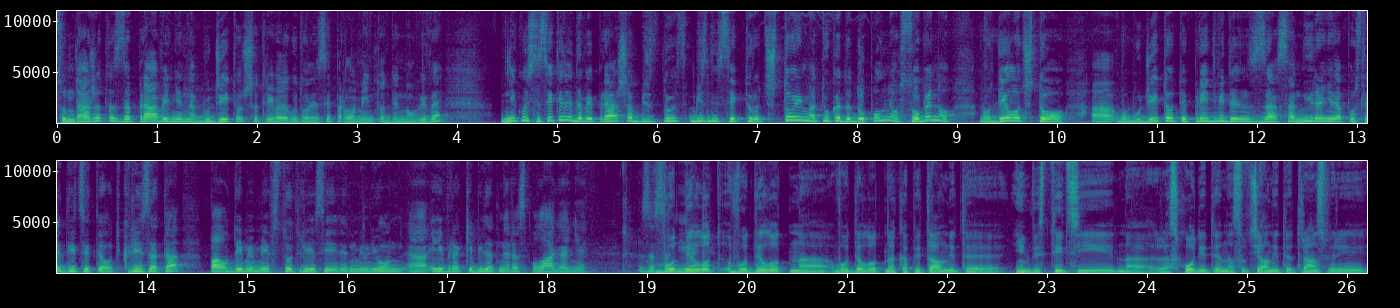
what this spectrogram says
сондажата за правење на буџетот што треба да го донесе парламентот деновиве, Некој се сети ли да ве праша бизнес, бизнес секторот што има тука да дополни, особено во делот што а, во буџетот е предвиден за санирање на последиците од кризата, па од ММФ 131 милион а, евра ќе бидат на располагање за санирање. Во делот во делот на во делот на капиталните инвестиции, на расходите, на социјалните трансфери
